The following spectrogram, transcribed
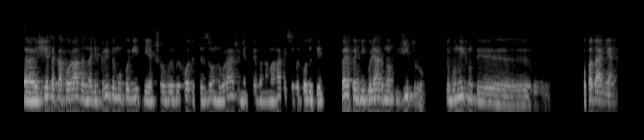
Е, Ще така порада на відкритому повітрі. Якщо ви виходите з зони ураження, треба намагатися виходити перпендикулярно вітру, щоб уникнути е, попадання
